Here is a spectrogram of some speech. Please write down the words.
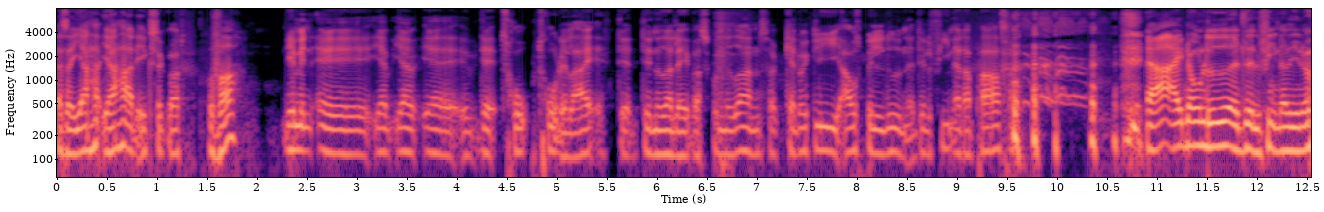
Altså, jeg, har- jeg har det ikke så godt. Hvorfor? Jamen, øh, jeg, jeg, jeg, det, tro, tro det eller ej, det, det nederlag var sgu nederen, så kan du ikke lige afspille lyden af delfiner, der parer sig? Jeg har ikke nogen lyde af delfiner lige nu,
